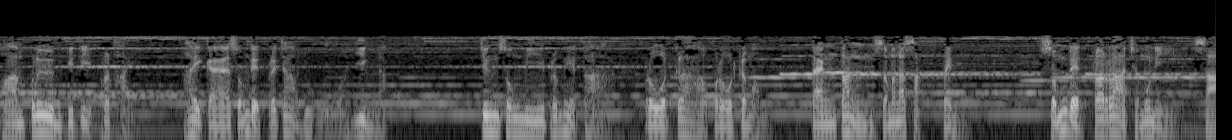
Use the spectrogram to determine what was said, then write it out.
ความปลื้มปิติพระไทย ให้แก่สมเด็จพระเจ้าอยู่หัวยิ่งนัก จึงทรงมีพระเมตตา โปรดเกล้าโปรดกระหม่อม แต่งตั้งสมณศักดิ์เป็น สมเด็จพระราชมุนี สา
